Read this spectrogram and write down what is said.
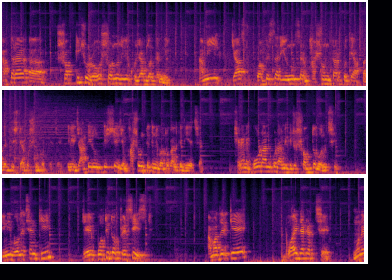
আপনারা আহ, সবকিছু রহস্য অন্যদিকে খোঁজার দরকার নেই। আমি জাস্ট প্রফেসর ইউনুসের ভাষণটার প্রতি আপনাদের দৃষ্টি আকর্ষণ করতে চাই। তিনি জাতির উদ্দেশ্যে যে ভাষণটি তিনি গতকালকে দিয়েছেন সেখানে কোড আনকোড আমি কিছু শব্দ বলছি। তিনি বলেছেন কি যে পতিত ফেসিস্ট আমাদেরকে ভয় দেখাচ্ছে মনে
